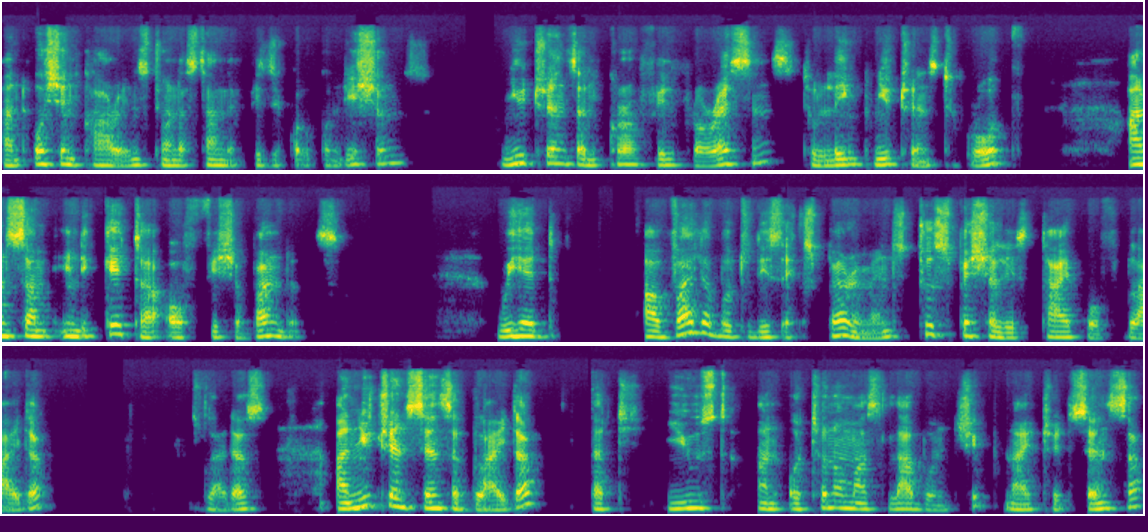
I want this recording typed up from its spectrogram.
and ocean currents to understand the physical conditions, nutrients and chlorophyll fluorescence to link nutrients to growth, and some indicator of fish abundance. We had available to this experiment two specialist type of glider, gliders, a nutrient sensor glider that used an autonomous lab-on-chip nitrate sensor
